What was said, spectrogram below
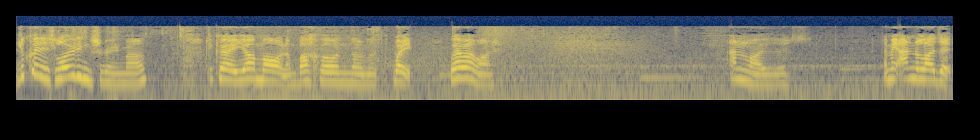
Look at this loading screen, man. Okay, yeah, I'm on. I'm back on. Um, wait, where am I? Analyze this. Let me analyze it.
